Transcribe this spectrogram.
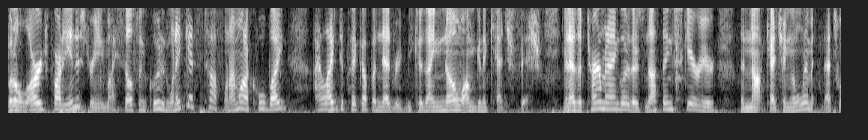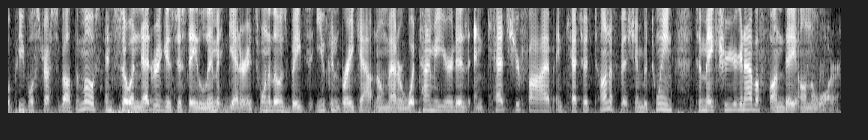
But a large part of the industry, myself included, when it gets tough, when I'm on a cool bite, I like to pick up a Ned rig because I know I'm gonna catch fish. And as a tournament angler, there's nothing scarier than not catching a limit. That's what people stress about the most. And so a Ned rig is just a limit getter. It's one of those baits that you can break out no matter what time of year it is and catch your five and catch a ton of fish in between to make sure you're gonna have a fun day on the water.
